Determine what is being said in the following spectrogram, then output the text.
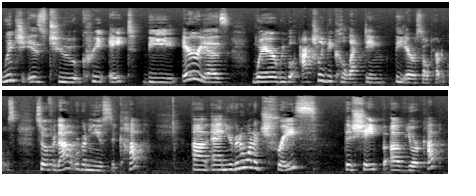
which is to create the areas where we will actually be collecting the aerosol particles. So for that, we're gonna use the cup uh, and you're gonna wanna trace the shape of your cup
